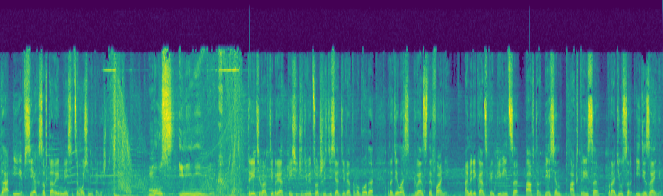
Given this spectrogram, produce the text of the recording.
Да, и всех со вторым месяцем осени, конечно. Мус-именинник. 3 октября 1969 года родилась Гвен Стефани, американская певица, автор песен, актриса, продюсер и дизайнер,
